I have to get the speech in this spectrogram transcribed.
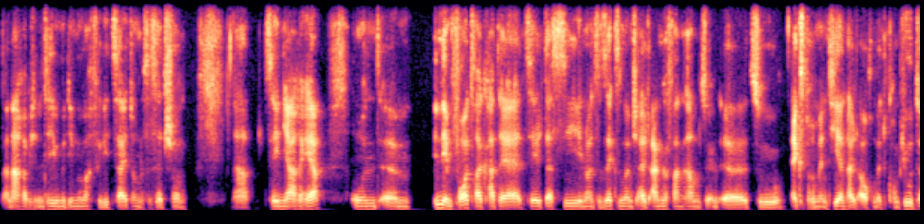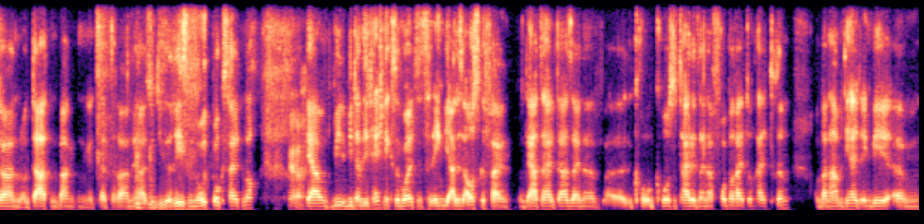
danach habe ich ein Interview mit ihm gemacht für die Zeitung. Das ist jetzt schon ja, zehn Jahre her. Und ähm, in dem Vortrag hat er erzählt, dass sie 1996 halt angefangen haben zu, äh, zu experimentieren, halt auch mit Computern und Datenbanken etc. Ne? Also diese riesen Notebooks halt noch. Ja, ja und wie, wie dann die Technik so wollte, ist halt irgendwie alles ausgefallen. Und er hatte halt da seine äh, gro große Teile seiner Vorbereitung halt drin. Und dann haben die halt irgendwie ähm,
